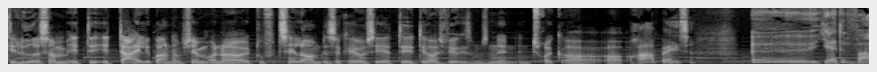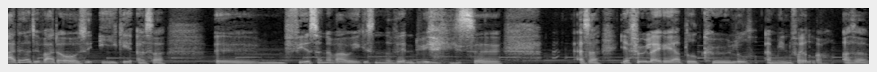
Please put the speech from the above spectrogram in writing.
Det lyder som et, et dejligt barndomshjem, og når du fortæller om det, så kan jeg jo se, at det, det også virker som sådan en, en tryg og, og rar base. Øh, ja, det var det, og det var det også ikke. Altså, øh, 80'erne var jo ikke sådan nødvendigvis... Øh, altså, jeg føler ikke, at jeg er blevet kølet af mine forældre. Altså,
